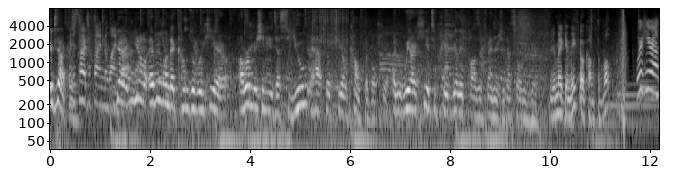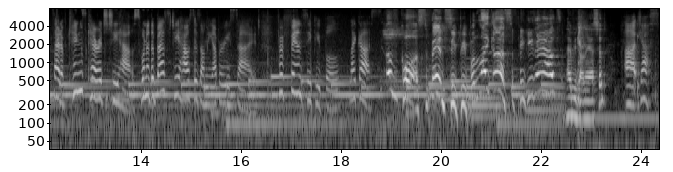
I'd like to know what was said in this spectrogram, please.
Exactly. which is hard to find in a wine Yeah, bar. you know, everyone that comes over here, our mission is just you have to feel comfortable here. And we are here to create really positive energy. That's what we're here. You're making me feel comfortable. We're here outside of King's Carriage Tea House, one of the best tea houses on the Upper East Side, for fancy people like us. Of course, fancy people like us. Pinkies out. Have you done acid? Uh, yes.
